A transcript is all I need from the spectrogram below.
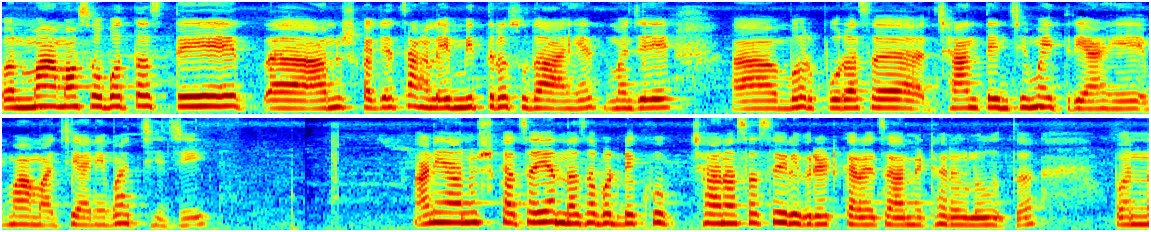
पण मामासोबतच ते अनुष्काचे चांगले मित्रसुद्धा आहेत. म्हणजे भरपूर असं छान त्यांची मैत्री आहे मामाची आणि भाचीची. आणि अनुष्काचा यंदाचा बड्डे खूप छान असा सेलिब्रेट करायचा आम्ही ठरवलं होतं. पण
